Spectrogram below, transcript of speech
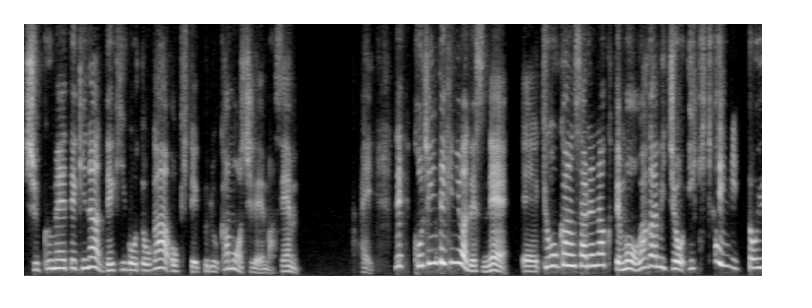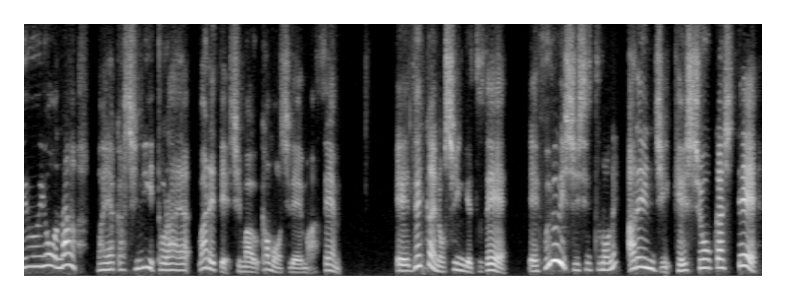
宿命的な出来事が起きてくるかもしれません。はい。で、個人的にはですね、えー、共感されなくても我が道を行きたいというようなまやかしにとらわれてしまうかもしれません。えー、前回の新月で、えー、古い資質もね、アレンジ、結晶化して、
